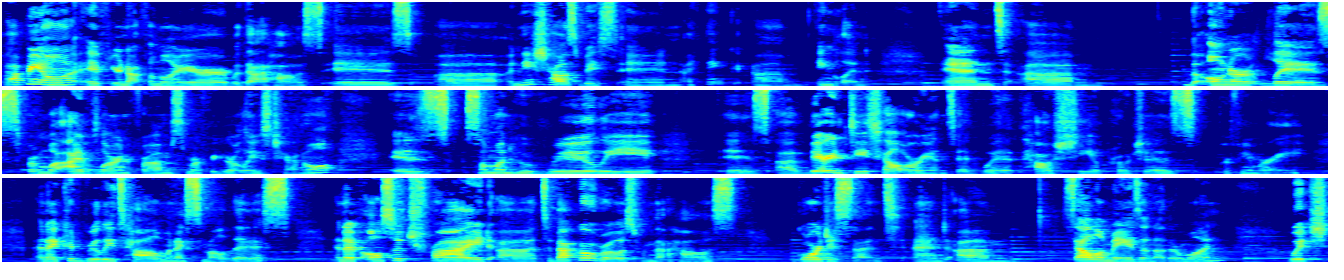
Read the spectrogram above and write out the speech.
Papillon, if you're not familiar with that house, is uh, a niche house based in, I think, um, England. And um, the owner, Liz, from what I've learned from Smurfygurly's channel, is someone who really is uh, very detail oriented with how she approaches perfumery. And I could really tell when I smell this. And I've also tried uh, Tobacco Rose from that house, gorgeous scent. And um, Salome is another one which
